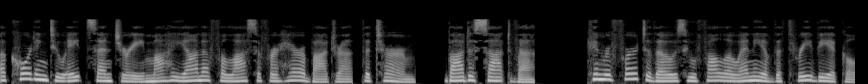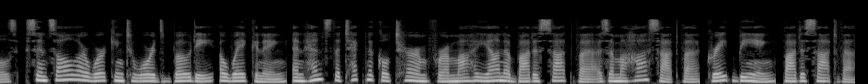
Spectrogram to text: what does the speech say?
According to 8th-century Mahayana philosopher Haribhadra, the term bodhisattva can refer to those who follow any of the three vehicles, since all are working towards bodhi awakening and hence the technical term for a Mahayana bodhisattva is a mahasattva great being bodhisattva.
